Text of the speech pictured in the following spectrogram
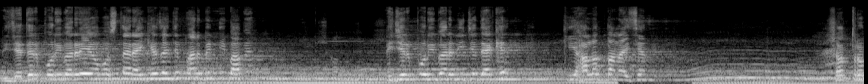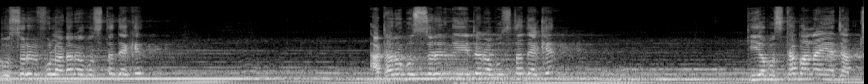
নিজেদের পরিবারের এই অবস্থায় রেখে যাইতে পারবেন নি ভাবেন? নিজের পরিবারে নিজে দেখেন, কি হালত বানাইছেন? সতেরো বছরের ফোলাটার অবস্থা দেখেন? আঠারো বছরের মেয়েটার অবস্থা দেখেন? কি অবস্থা বানাইয়া যাচ্ছে?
